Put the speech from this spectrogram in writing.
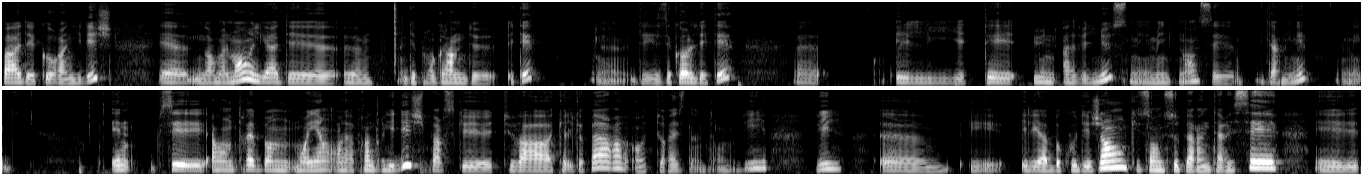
pas des cours en yiddish. Et, normalement, il y a des, euh, programmes d'été, euh, des écoles d'été. Euh, il y était une à Vilnius, mais maintenant c'est terminé. Mais, c'est un très bon moyen d'apprendre yiddish parce que tu vas quelque part, ou tu restes dans ton ville. Euh, et il y a beaucoup de gens qui sont super intéressés et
